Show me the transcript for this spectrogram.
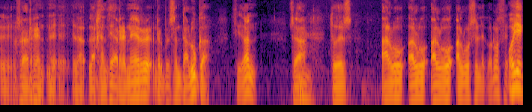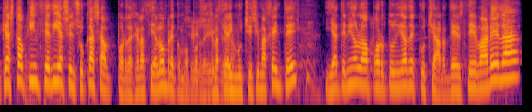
eh, o sea, Ren- eh, la, la agencia de René representa a Luca, Zidane. O sea, entonces algo, algo, algo, algo se le conoce. Oye, que ha estado 15 días en su casa, por desgracia el hombre, como Sí, por sí, desgracia hay muchísima gente, y ha tenido la oportunidad de escuchar desde Varela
